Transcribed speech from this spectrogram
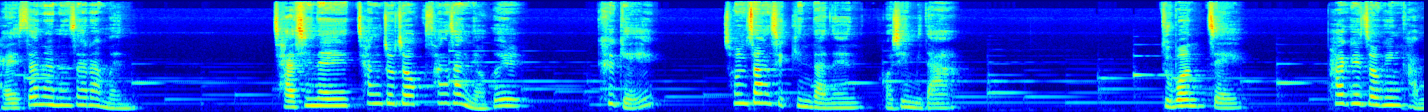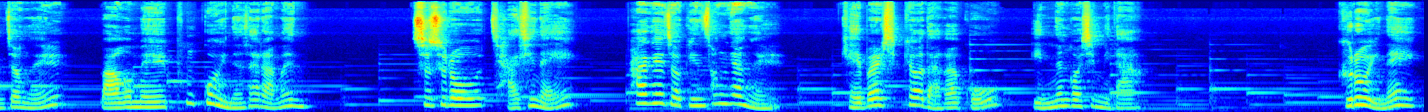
발산하는 사람은 자신의 창조적 상상력을 크게 손상시킨다는 것입니다. 두 번째, 파괴적인 감정을 마음에 품고 있는 사람은 스스로 자신의 파괴적인 성향을 개발시켜 나가고 있는 것입니다. 그로 인해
